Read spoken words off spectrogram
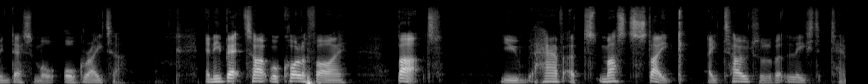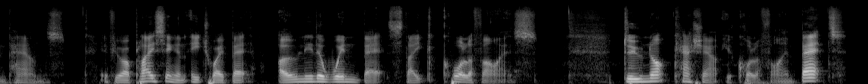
in decimal, or greater. Any bet type will qualify, but you have a t- must stake a total of at least £10. If you are placing an each way bet, only the win bet stake qualifies. Do not cash out your qualifying bet.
